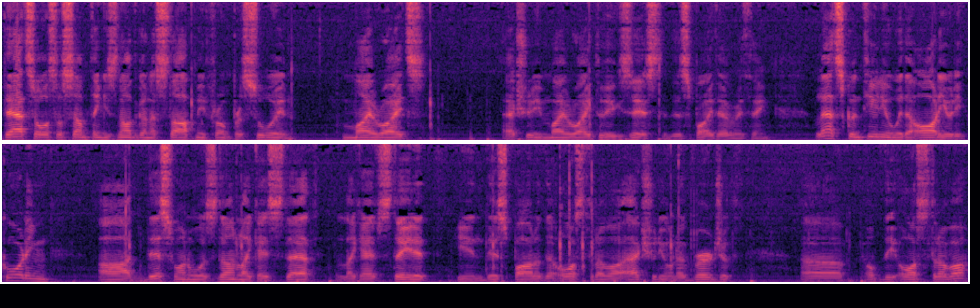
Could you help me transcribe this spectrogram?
that's also something is not going to stop me from pursuing my rights, actually my right to exist despite everything. Let's continue with the audio recording. Uh, this one was done, like I said, like I've stated, in this part of the Ostrava, actually on the verge of, uh, of the Ostrava,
